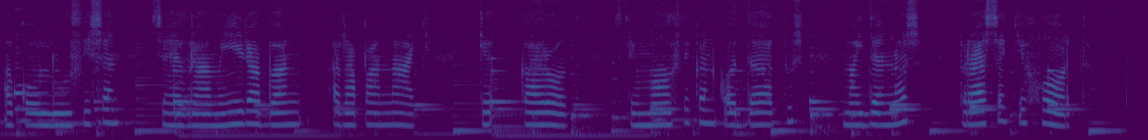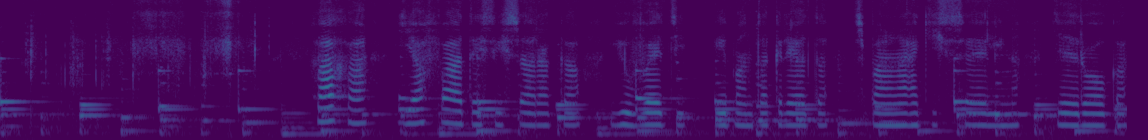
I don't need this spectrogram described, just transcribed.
Ακολούθησαν σε γραμμή ραμπαν, ραπανάκια και καρότα. Στριμώχθηκαν κοντά τους μαϊντανός, πράσα και χόρτα. Χαχα, για φάτε εσείς σαρακά, γιουβέτσι, είπαν τα κρέατα, σπανάκι, σέλινα και ρόκα.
